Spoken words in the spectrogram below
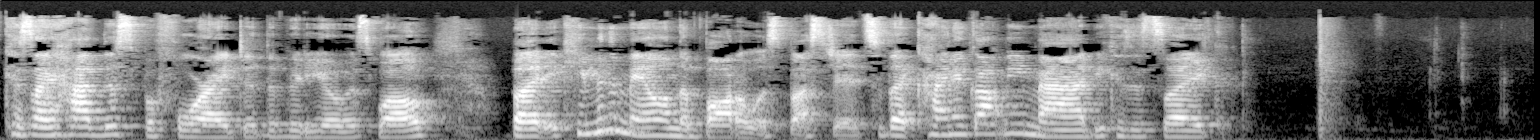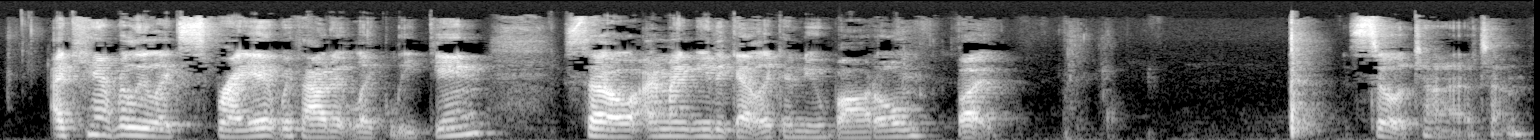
because I had this before I did the video as well, but it came in the mail and the bottle was busted. So that kind of got me mad because it's like, I can't really like spray it without it like leaking. So I might need to get like a new bottle, but still a 10 out of 10.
